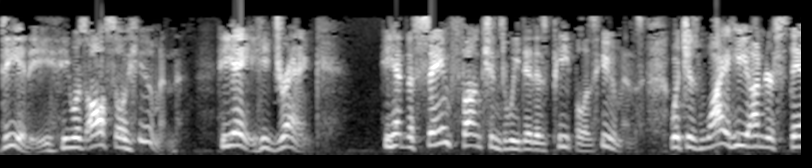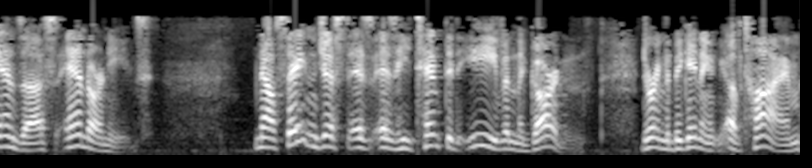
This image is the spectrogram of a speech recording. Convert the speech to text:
deity, he was also human. He ate, he drank. He had the same functions we did as people, as humans, which is why he understands us and our needs. Now, Satan, just as, as he tempted Eve in the garden, during the beginning of time,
